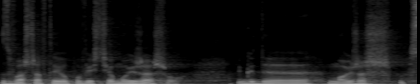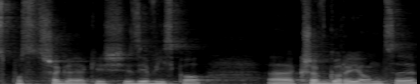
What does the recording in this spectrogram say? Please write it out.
zwłaszcza w tej opowieści o Mojżeszu gdy Mojżesz spostrzega jakieś zjawisko, e, krzew gorejący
